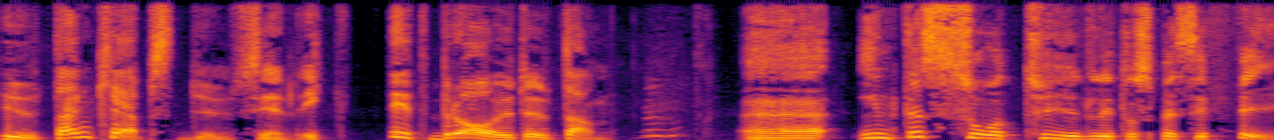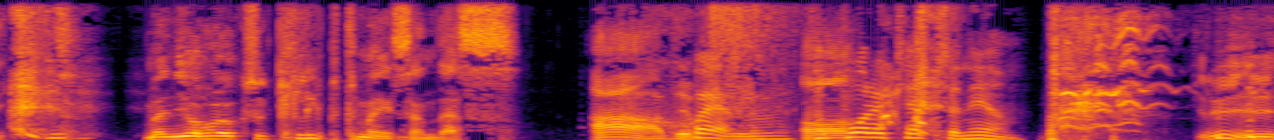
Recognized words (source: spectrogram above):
utan keps, du ser riktigt bra ut utan. Eh, inte så tydligt och specifikt. Men jag har också klippt mig sedan dess. Ah, det Själv. Ta på dig kepsen igen. Gry.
